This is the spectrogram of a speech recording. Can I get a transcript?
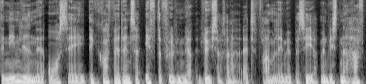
Den indledende årsag, det kan godt være, at den så efterfølgende løser sig, at fremlæme passerer. Men hvis den har haft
